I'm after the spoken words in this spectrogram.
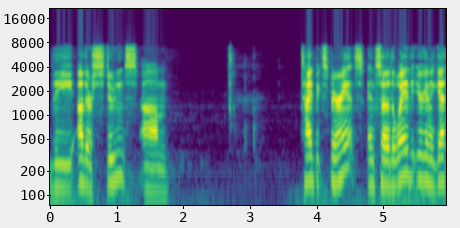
the other students um, type experience. And so the way that you're going to get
